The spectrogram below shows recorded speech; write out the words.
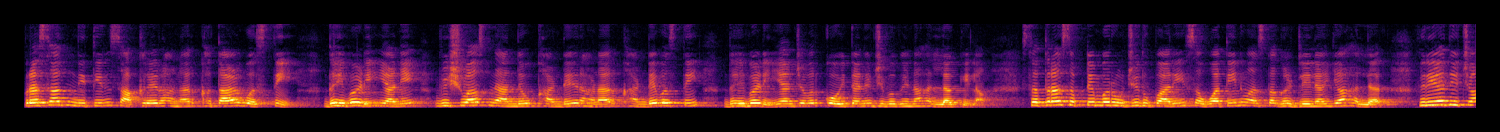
प्रसाद नितीन साखरे राहणार खताळ वस्ती दहिवडी याने विश्वास ज्ञानदेव खांडे राहणार खांडे वस्ती दहिवडी यांच्यावर कोयत्याने जीवघेणा हल्ला केला. सतरा सप्टेंबर रोजी दुपारी सव्वा तीन वाजता घडलेल्या या हल्ल्यात फिर्यादीच्या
